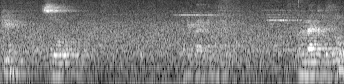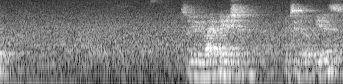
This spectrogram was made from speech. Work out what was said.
Okay, so coming back to coming back to the flow. So your UI application looks into the plist.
